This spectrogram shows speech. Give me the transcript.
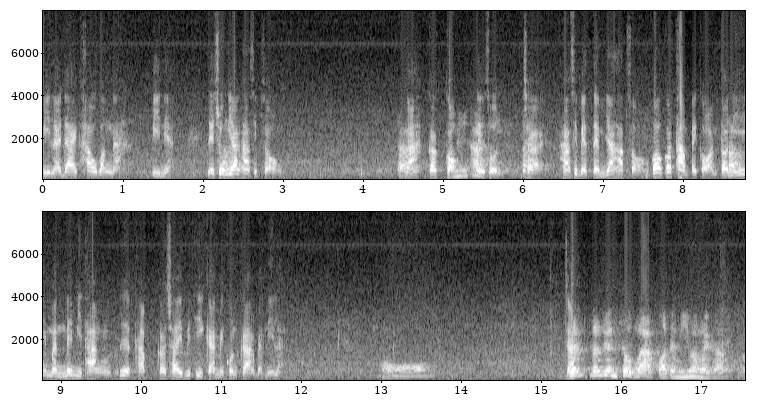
มีรายได้เข้าบ้างนะ ปีเนี้ยในช่วงย่าง 52นะก็เกาะอันนี้ในส่วนใช่ 51 เต็มย่าง 52 ก็ก็ทำไปก่อนตอนนี้มันไม่มีทางเลือกครับ ก็ใช้วิธีการเป็นคนกลางแบบนี้แหละอ๋อจ้ะแล้วแล้วเรื่องโชคลาภพอจะมีบ้างไหมครับเอ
